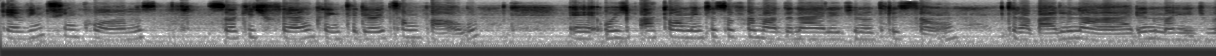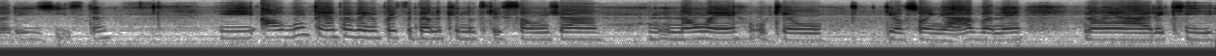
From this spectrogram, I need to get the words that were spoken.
tenho 25 anos, sou aqui de Franca, interior de São Paulo. É, hoje, atualmente, eu sou formada na área de nutrição, trabalho na área, numa rede varejista. E há algum tempo eu venho percebendo que nutrição já não é o que eu eu sonhava, né? Não é a área que,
